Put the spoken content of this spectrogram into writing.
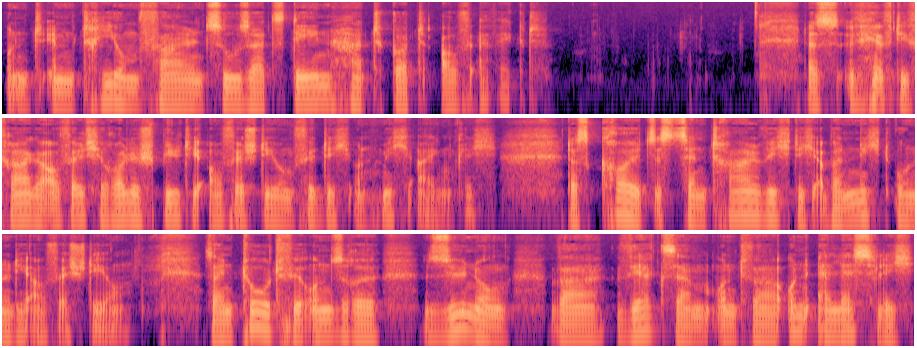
und im triumphalen Zusatz, den hat Gott auferweckt. Das wirft die Frage auf, welche Rolle spielt die Auferstehung für dich und mich eigentlich? Das Kreuz ist zentral wichtig, aber nicht ohne die Auferstehung. Sein Tod für unsere Sühnung war wirksam und war unerlässlich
